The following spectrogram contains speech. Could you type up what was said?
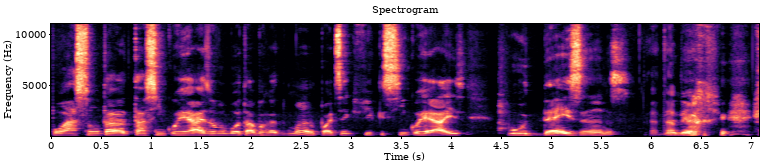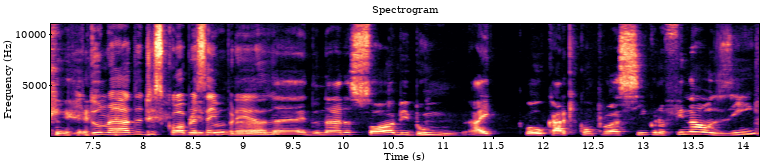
pô, a ação tá, tá 5 reais, eu vou botar a banca. Mano, pode ser que fique 5 reais por 10 anos. Entendeu? E do nada descobre essa do empresa. Nada, é, do nada sobe, bum. Aí, pô, o cara que comprou a 5 no finalzinho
